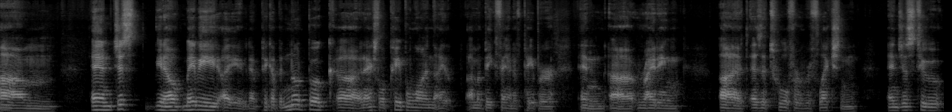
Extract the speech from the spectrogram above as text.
um and just you know maybe i you know, pick up a notebook uh, an actual paper one. I i'm a big fan of paper and uh, writing uh, as a tool for reflection. And just to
